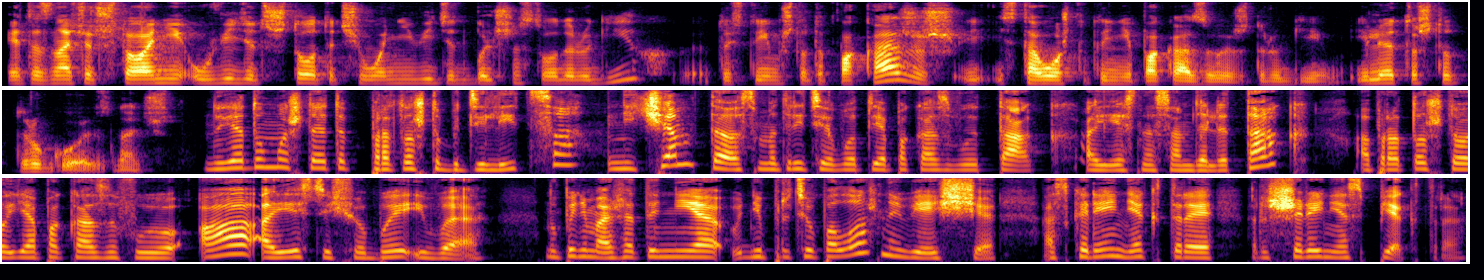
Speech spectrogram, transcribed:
Это значит, что они увидят что-то, чего не видят большинство других? То есть ты им что-то покажешь из того, что ты не показываешь другим? Или это что-то другое значит? Ну, я думаю, что это про то, чтобы делиться. Не чем-то, смотрите, вот я показываю так, а есть на самом деле так, а про то, что я показываю А, а есть еще Б и В. Ну, понимаешь, это не, не противоположные вещи, а скорее некоторые расширения спектра.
